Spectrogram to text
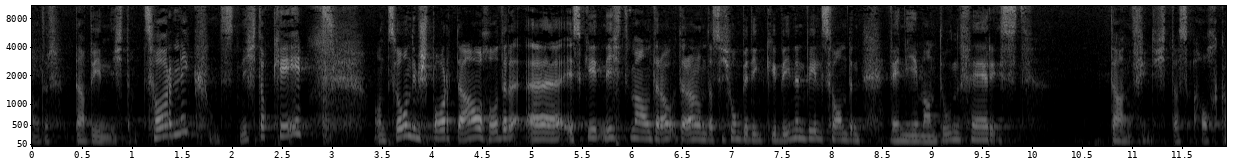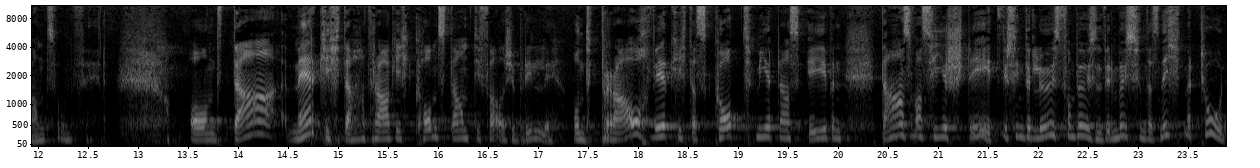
Oder da bin ich dann zornig und ist nicht okay. Und so und im Sport auch, oder? Äh, es geht nicht mal darum, dass ich unbedingt gewinnen will, sondern wenn jemand unfair ist, dann finde ich das auch ganz unfair. Und da merke ich, da trage ich konstant die falsche Brille und brauche wirklich, dass Gott mir das eben, das, was hier steht, wir sind erlöst vom Bösen, wir müssen das nicht mehr tun.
